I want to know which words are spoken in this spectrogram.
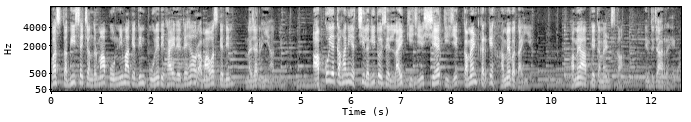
बस तभी से चंद्रमा पूर्णिमा के दिन पूरे दिखाई देते हैं और अमावस के दिन नज़र नहीं आते। आपको ये कहानी अच्छी लगी तो इसे लाइक कीजिए, शेयर कीजिए, कमेंट करके हमें बताइए। हमें आपके कमेंट्स का इंतज़ार रहेगा।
